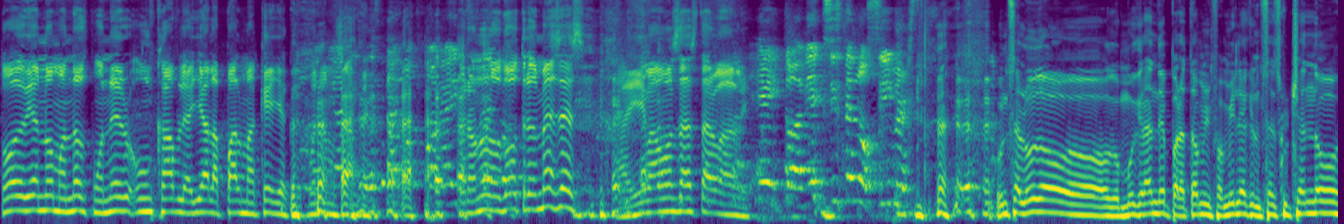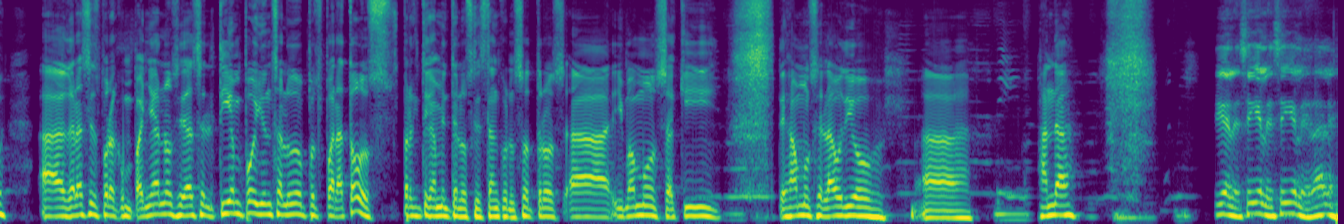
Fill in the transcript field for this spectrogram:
todavía no mandamos poner un cable allá a la palma aquella que ponemos antes. Pero en unos dos o tres meses, ahí vamos a estar, vale. Ey, todavía existen los cibers. Un saludo muy grande para toda mi familia que nos está escuchando. Ah, gracias por acompañarnos y darse el tiempo. Y un saludo pues para todos, prácticamente los que están con nosotros. Ah, y vamos aquí, dejamos el audio. Panda, Síguele, síguele, síguele, dale.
